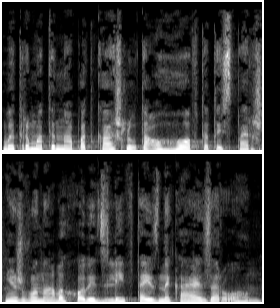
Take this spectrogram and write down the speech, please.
витримати напад кашлю та оговтатись, перш ніж вона виходить з ліфта і зникає за рогом.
